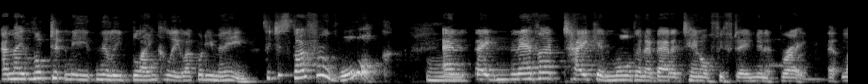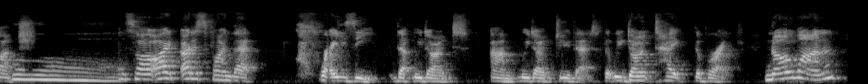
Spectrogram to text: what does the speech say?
And they looked at me nearly blankly, like, what do you mean? So just go for a walk. Mm. And they'd never taken more than about a 10 or 15 minute break at lunch. Mm. And so I, I just find that crazy that we don't um, we don't do that, that we don't take the break. No one,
